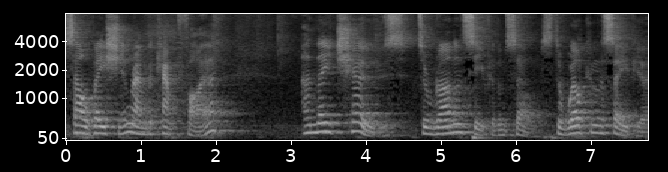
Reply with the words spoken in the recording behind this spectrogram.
salvation around the campfire. And they chose to run and see for themselves, to welcome the Saviour,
